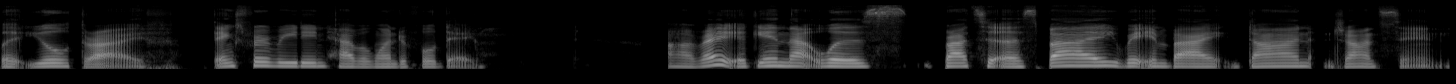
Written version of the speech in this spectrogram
but you'll thrive. Thanks for reading. Have a wonderful day. All right. Again, that was brought to us by, written by Don Johnson.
